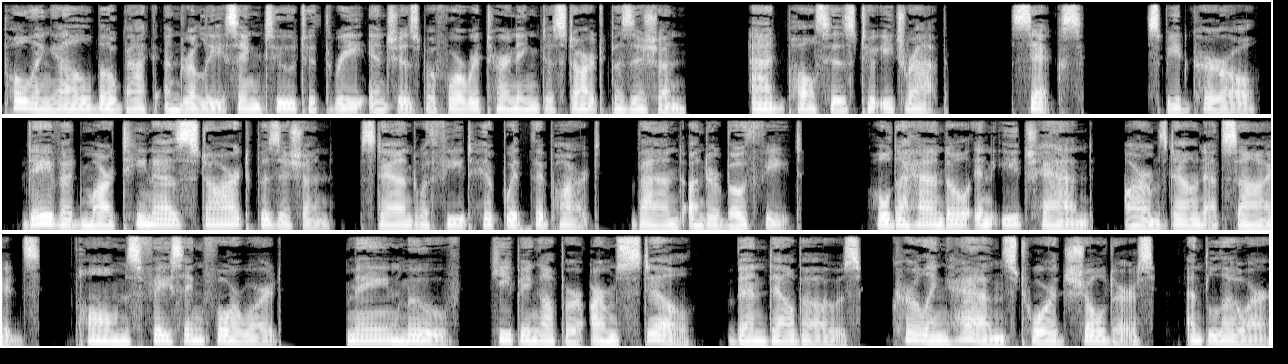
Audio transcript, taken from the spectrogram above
pulling elbow back and releasing 2 to 3 inches before returning to start position. Add pulses to each rep. 6. Speed curl, David Martinez start position, stand with feet hip width apart, band under both feet. Hold a handle in each hand, arms down at sides, palms facing forward. Main move, keeping upper arms still, bend elbows, curling hands toward shoulders, and lower.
